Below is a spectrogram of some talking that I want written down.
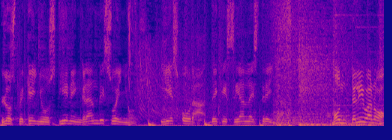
Los pequeños tienen grandes sueños y es hora de que sean la estrella. Montelíbano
